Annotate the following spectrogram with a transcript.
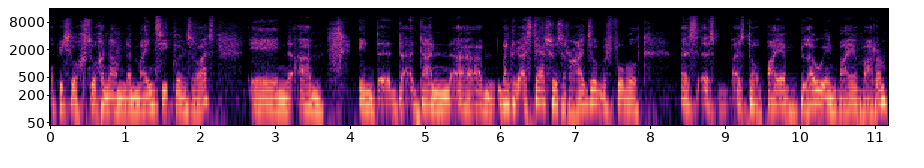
op die so sogenaamde main sequence was en um en dan uh um, want 'n ster soos Rigel byvoorbeeld is is is tog baie blou en baie warm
